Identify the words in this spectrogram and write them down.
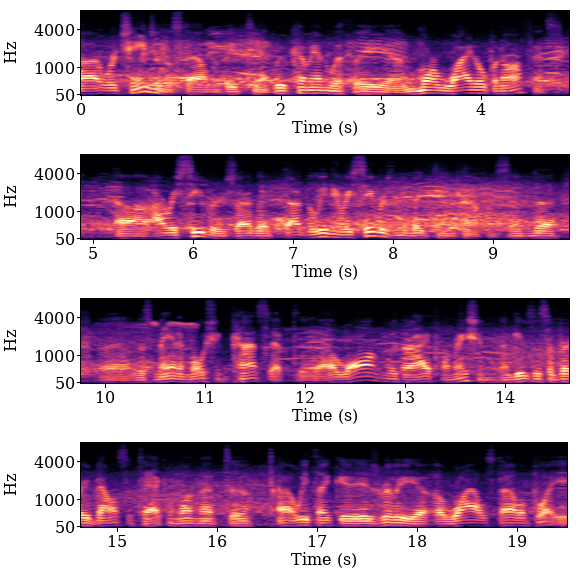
yeah. Uh, we're changing the style the Big Ten. We've come in with a uh, more wide open offense. Uh, our receivers are the are the leading receivers in the Big Ten conference, and uh, uh, this man in motion concept, uh, along with our I formation, uh, gives us a very balanced attack and one that we think is really a, a wild style of play.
